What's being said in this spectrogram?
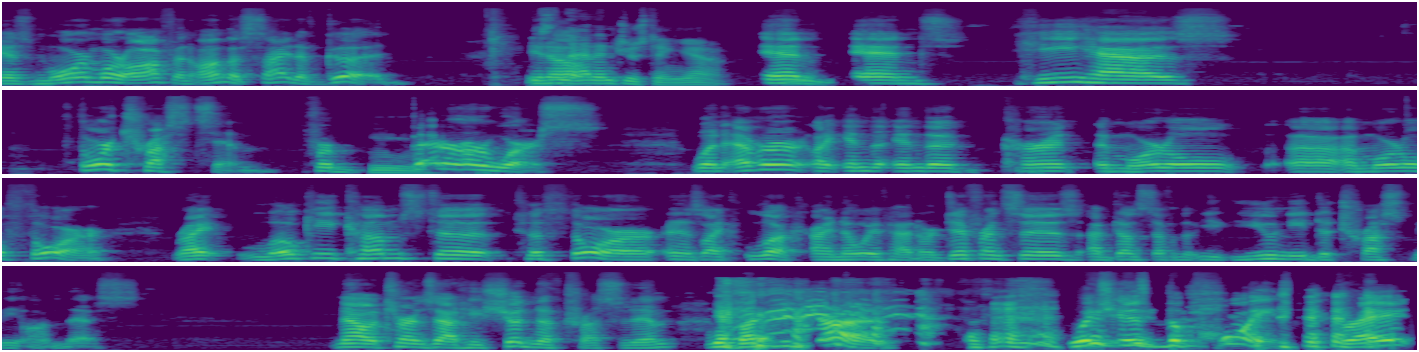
is more and more often on the side of good. Isn't know, that interesting? Yeah. and and he has Thor trusts him for Hmm. better or worse. Whenever like in the in the current immortal uh immortal Thor, right? Loki comes to to Thor and is like, "Look, I know we've had our differences. I've done stuff you, you need to trust me on this." Now it turns out he shouldn't have trusted him, but he does, which is the point, right?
